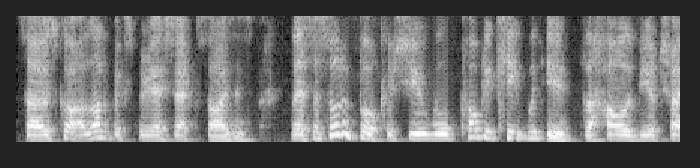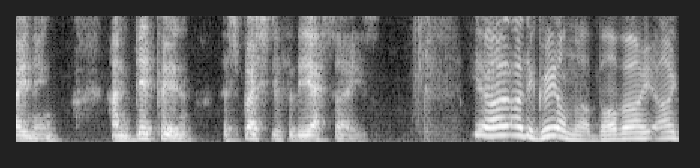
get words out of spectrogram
So it's got a lot of experience exercises. And it's a sort of book which you will probably keep with you the whole of your training and dip in, especially for the essays. Yeah, I'd agree on that, Bob. I, I,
